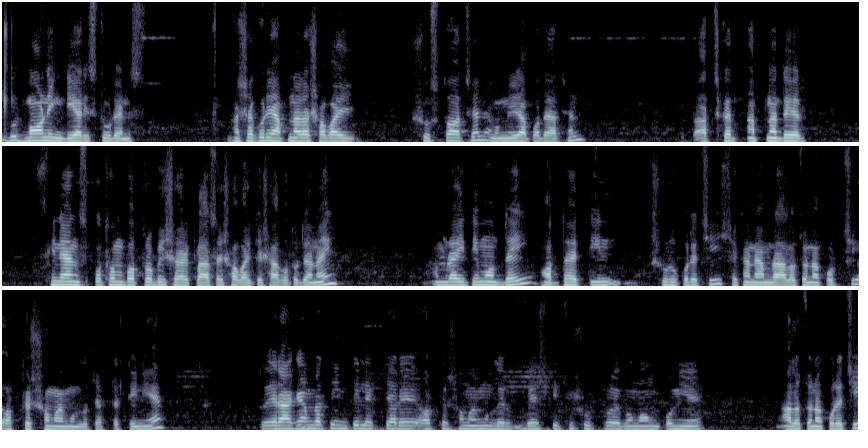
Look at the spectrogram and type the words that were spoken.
গুড মর্নিং ডিয়ার স্টুডেন্টস আশা করি আপনারা সবাই সুস্থ আছেন এবং নিরাপদে আছেন। আজকে আপনাদের ফিনান্স প্রথম পত্র বিষয়ের ক্লাসে সবাইকে স্বাগত জানাই। আমরা ইতিমধ্যেই অধ্যায় তিন শুরু করেছি, সেখানে আমরা আলোচনা করছি অর্থের সময় মূল্য চ্যাপ্টারটি নিয়ে। তো এর আগে আমরা তিনটি লেকচারে অর্থের সময় মূল্যের বেশ কিছু সূত্র এবং অঙ্ক নিয়ে আলোচনা করেছি।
